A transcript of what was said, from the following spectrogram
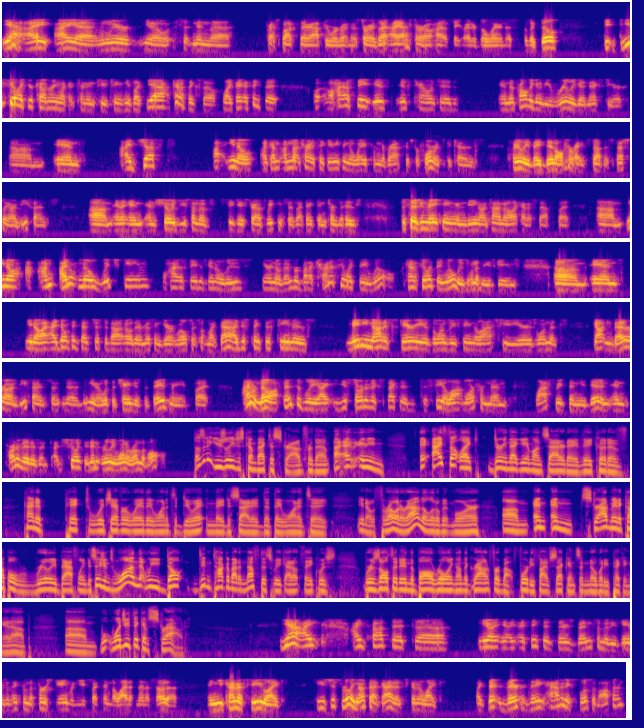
Yeah, I I uh, when we were you know sitting in the press box there afterward writing the stories, I, I asked our Ohio State writer Bill Landis. I was like, Bill, do, do you feel like you're covering like a ten and two team? He's like, Yeah, I kind of think so. Like I, I think that Ohio State is is talented, and they're probably going to be really good next year. Um, and I just I, you know, like I'm, I'm not trying to take anything away from Nebraska's performance because clearly they did all the right stuff, especially on defense, um, and, and and showed you some of C.J. Stroud's weaknesses. I think in terms of his decision making and being on time and all that kind of stuff. But um, you know, I, I'm I don't know which game Ohio State is going to lose here in November, but I kind of feel like they will. I kind of feel like they will lose one of these games, um, and you know, I, I don't think that's just about oh they're missing Garrett Wilson or something like that. I just think this team is maybe not as scary as the ones we've seen the last few years. One that's gotten better on defense, and uh, you know, with the changes that they've made. But I don't know. Offensively, I you sort of expected to see a lot more from them last week than you did, and, and part of it is I, just feel like they didn't really want to run the ball. Doesn't it usually just come back to Stroud for them? I, I, I mean, it, I felt like during that game on Saturday they could have kind of picked whichever way they wanted to do it, and they decided that they wanted to, you know, throw it around a little bit more. Um, and and Stroud made a couple really baffling decisions. One that we don't didn't talk about enough this week, I don't think, was resulted in the ball rolling on the ground for about 45 seconds and nobody picking it up. Um, what do you think of Stroud? Yeah, I I thought that uh, you know I, I think that there's been some of these games. I think from the first game when you expect him to light up Minnesota, and you kind of see like he's just really not that guy that's going to like like they're, they're they have an explosive offense.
